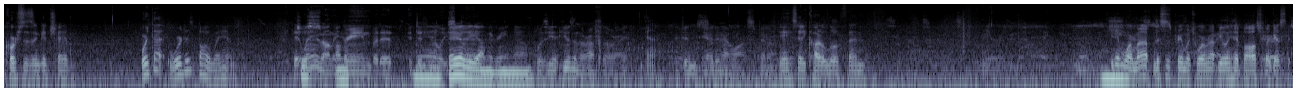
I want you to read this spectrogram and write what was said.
Course is in good shape. Where'd that? Where does ball land? It Just landed on the on the- green, but it, it didn't Yeah, really barely spin. on the green though. Was he? He was in the rough though, right? Yeah. It didn't. Yeah, it didn't have a lot of spin on. it. Yeah, he said he caught a little thin. He didn't warm up. This is pretty much warm up. You only hit balls for I guess like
